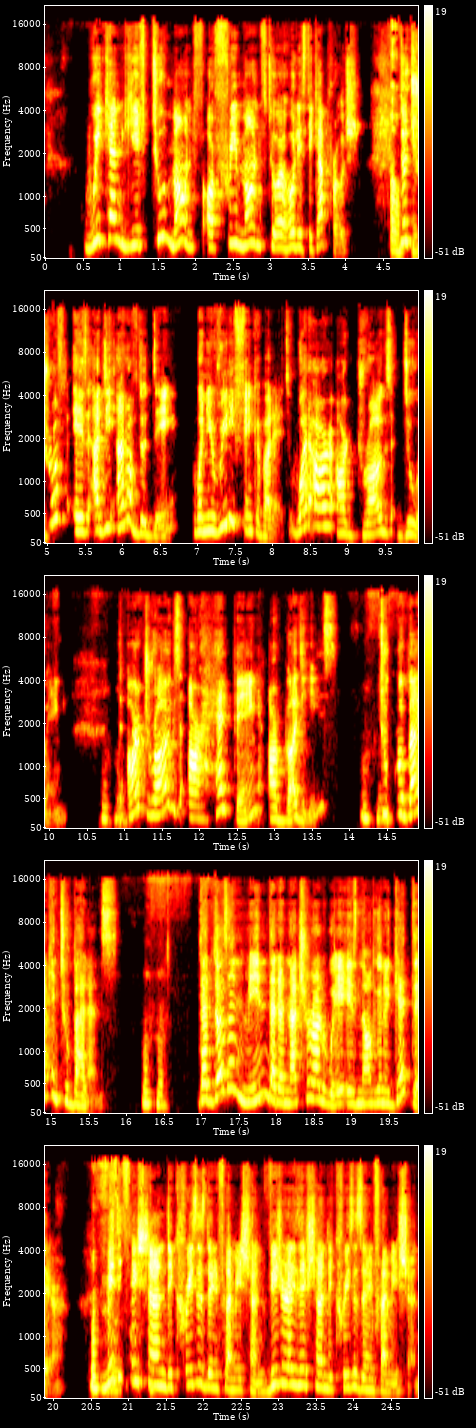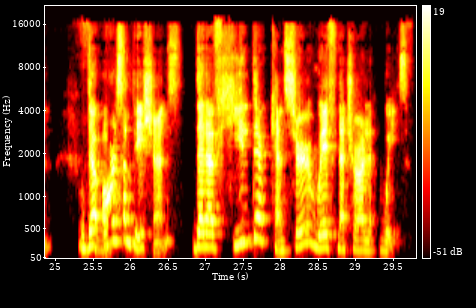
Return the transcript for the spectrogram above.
we can give two months or three months to a holistic approach. Okay. The truth is, at the end of the day, when you really think about it, what are our drugs doing? Mm-hmm. Our drugs are helping our bodies mm-hmm. to go back into balance. Mm-hmm. That doesn't mean that a natural way is not going to get there Mm-hmm. Meditation decreases the inflammation. Visualization decreases the inflammation. Mm-hmm. There are some patients that have healed their cancer with natural ways.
